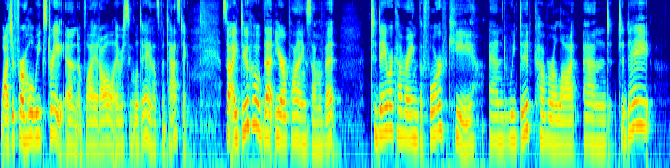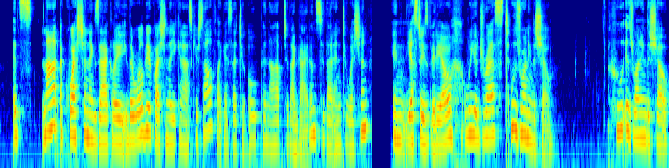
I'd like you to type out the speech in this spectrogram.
watch it for a whole week straight and apply it all every single day. And that's fantastic. So I do hope that you're applying some of it. Today, we're covering the fourth key, and we did cover a lot. And today, it's not a question exactly. There will be a question that you can ask yourself, like I said, to open up to that guidance, to that intuition. In yesterday's video, we addressed who's running the show. Who is running the show?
